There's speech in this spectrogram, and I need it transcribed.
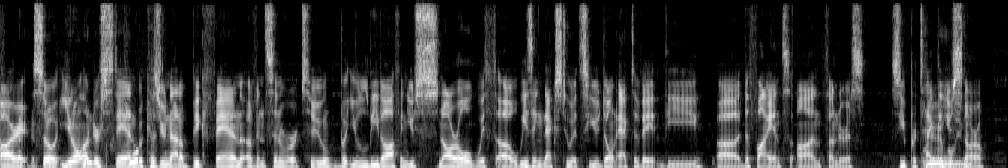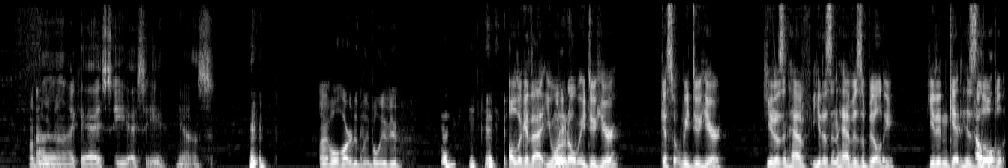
All right, so you don't understand because you're not a big fan of Incineroar 2, but you lead off and you snarl with uh, Weezing next to it so you don't activate the uh, Defiant on Thundurus. So you protect Okay, and you I believe you. snarl. I believe you. uh, okay, I see, I see. Yes. I wholeheartedly believe you. Oh, look at that. You want to know what we do here? Guess what we do here? He doesn't have he doesn't have his ability. He didn't get his Oh. little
